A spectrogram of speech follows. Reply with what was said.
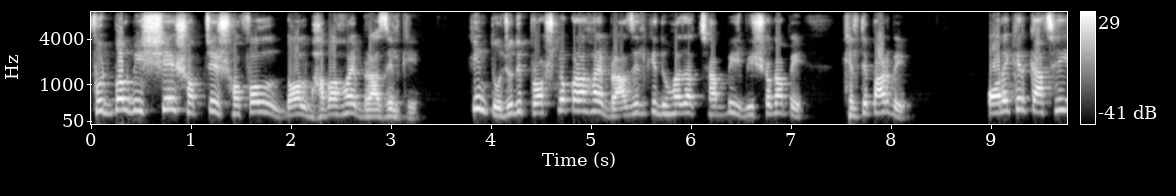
ফুটবল বিশ্বে সবচেয়ে সফল দল ভাবা হয় ব্রাজিলকে। কিন্তু যদি প্রশ্ন করা হয় ব্রাজিল কি দু বিশ্বকাপে খেলতে পারবে? অনেকের কাছেই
